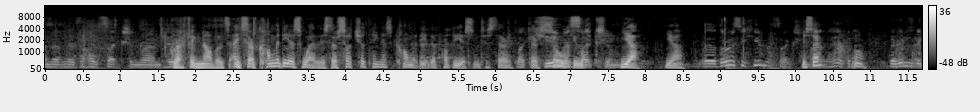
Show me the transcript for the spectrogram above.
And then there's a whole section around here. graphic novels. And is there comedy as well? Is there such a thing as comedy? There probably isn't, is there? Like They're a humour so huge. section. Yeah, yeah. Uh, there is a humour section Is there? here, but Oh. there wouldn't be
